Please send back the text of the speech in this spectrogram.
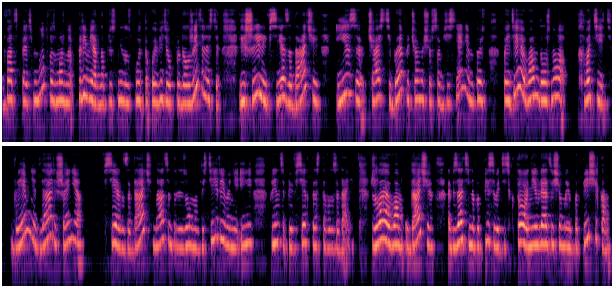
25 минут, возможно, примерно плюс-минус будет такое видео продолжительности, решили все задачи из части Б, причем еще с объяснением. То есть по идее, вам должно хватить времени для решения всех задач на централизованном тестировании и, в принципе, всех тестовых заданий. Желаю вам удачи. Обязательно подписывайтесь, кто не является еще моим подписчиком.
